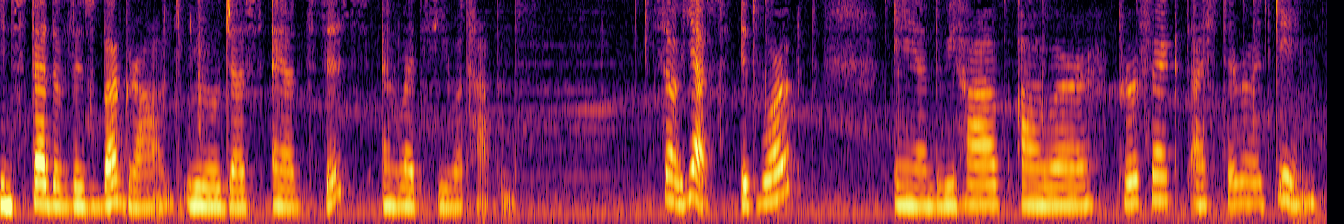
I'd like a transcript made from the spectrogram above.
instead of this background we will just add this and let's see what happens so yes it worked and we have our perfect asteroid game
